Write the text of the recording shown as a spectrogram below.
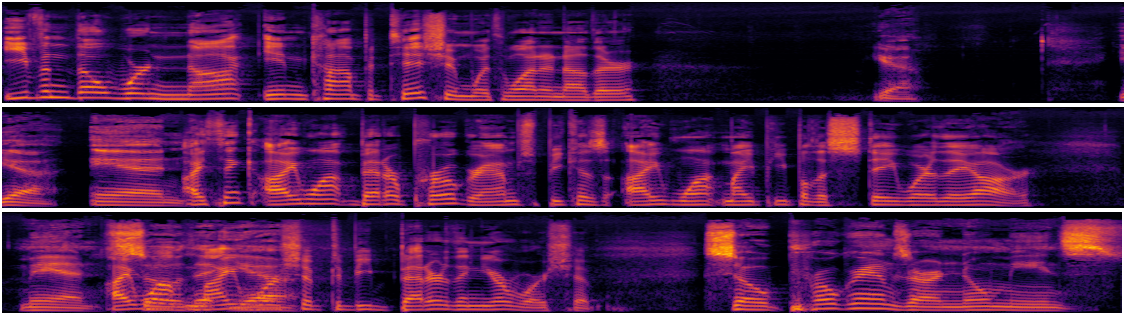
Even though we're not in competition with one another, yeah yeah and I think I want better programs because I want my people to stay where they are. man I so want that- my yeah. worship to be better than your worship. So programs are no means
